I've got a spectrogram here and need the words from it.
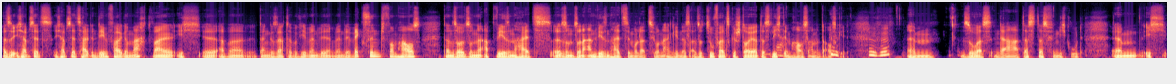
Also ich habe es jetzt, ich habe es jetzt halt in dem Fall gemacht, weil ich äh, aber dann gesagt habe, okay, wenn wir, wenn wir weg sind vom Haus, dann soll so eine Abwesenheits, äh, so, so eine Anwesenheitssimulation angehen, dass also zufallsgesteuert das Licht ja. im Haus an und ausgeht. Mhm. Ähm, sowas in der Art, das, das finde ich gut. Ähm, ich,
